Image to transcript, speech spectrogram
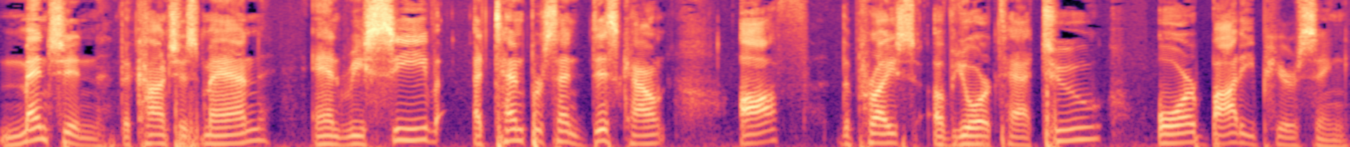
Mention the Conscious Man and receive a 10% discount off the price of your tattoo or body piercing.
